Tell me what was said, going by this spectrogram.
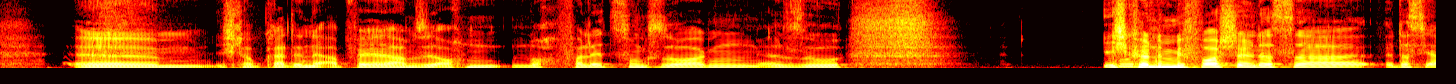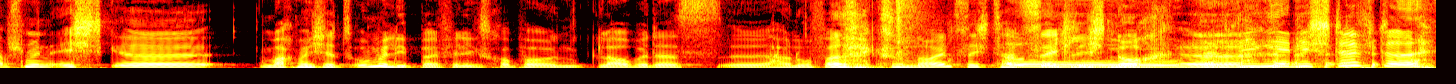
ähm, ich glaube, gerade in der Abwehr haben sie auch noch Verletzungssorgen. Also ich Gut. könnte mir vorstellen, dass, da, dass sie abschmieren. Ich äh, mache mich jetzt unbeliebt bei Felix Ropper und glaube, dass äh, Hannover 96 tatsächlich oh, noch, Da äh, fliegen hier die Stifte.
